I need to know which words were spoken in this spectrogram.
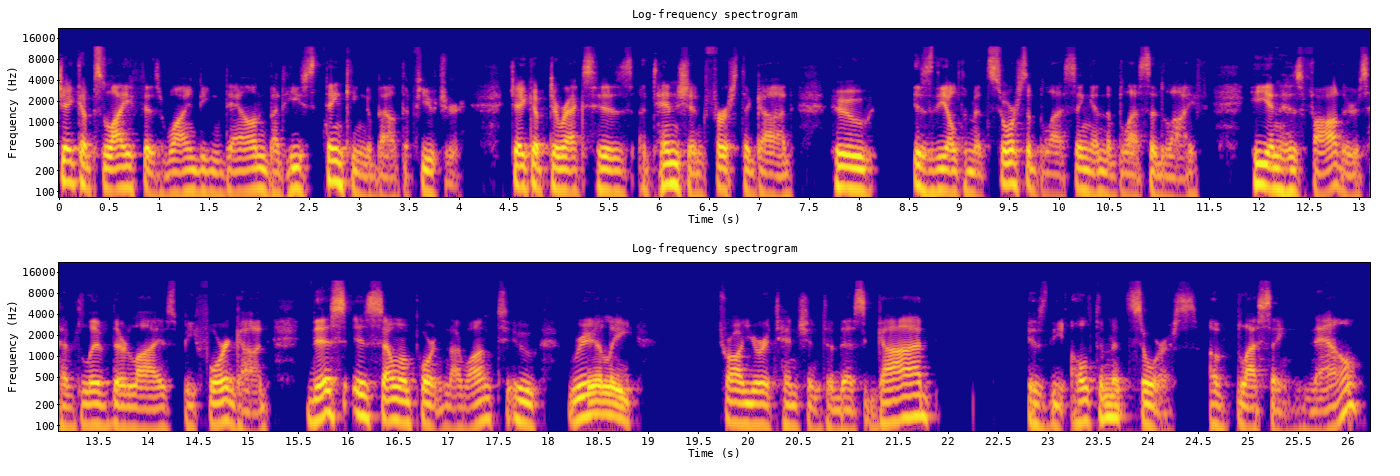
Jacob's life is winding down, but he's thinking about the future. Jacob directs his attention first to God, who is the ultimate source of blessing and the blessed life. He and his fathers have lived their lives before God. This is so important. I want to really draw your attention to this. God is the ultimate source of blessing now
